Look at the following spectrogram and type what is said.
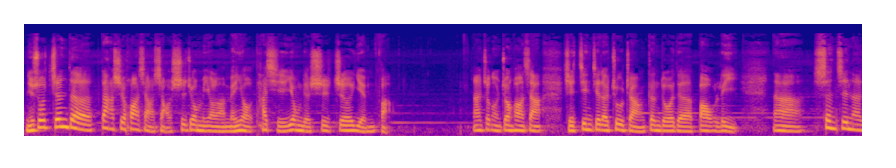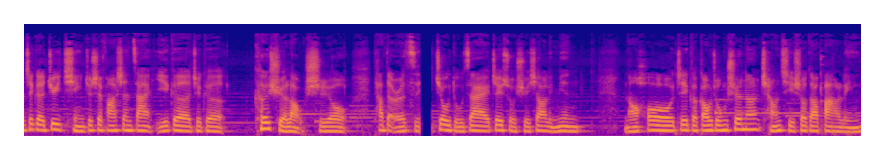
你说真的大事化小，小事就没有了？没有，它其实用的是遮掩法。那这种状况下，其实间接的助长更多的暴力。那甚至呢，这个剧情就是发生在一个这个科学老师哦，他的儿子就读在这所学校里面，然后这个高中生呢长期受到霸凌。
